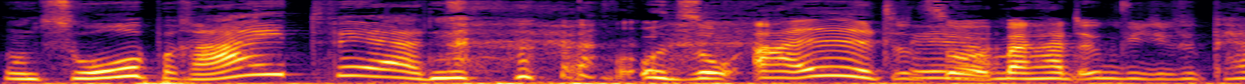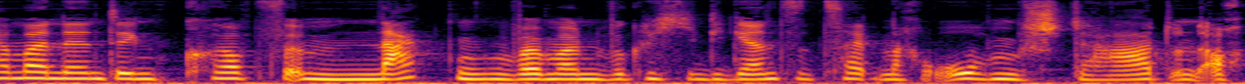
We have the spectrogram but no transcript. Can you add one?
und so breit werden? Und so alt und ja. so. Man hat irgendwie permanent den Kopf im Nacken, weil man wirklich die ganze Zeit nach oben starrt und auch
